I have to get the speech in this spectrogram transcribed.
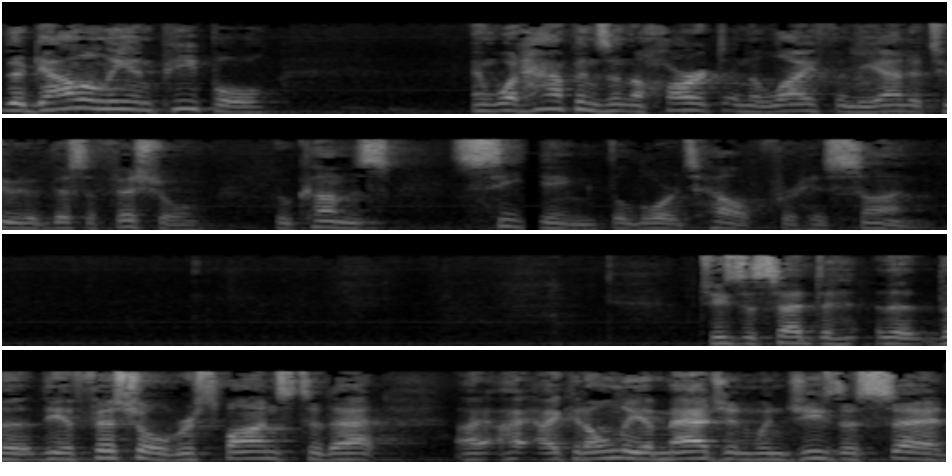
the Galilean people and what happens in the heart and the life and the attitude of this official who comes seeking the Lord's help for his son. Jesus said to the, the, the official responds to that. I, I, I can only imagine when Jesus said,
